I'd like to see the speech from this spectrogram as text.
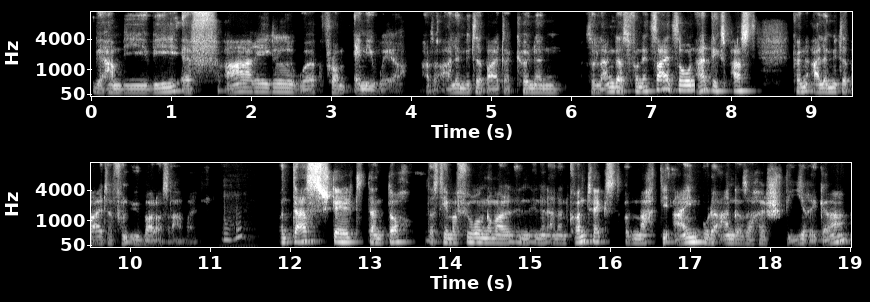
Wir haben die WFA-Regel Work from Anywhere. Also alle Mitarbeiter können, solange das von der Zeitzone halbwegs passt, können alle Mitarbeiter von überall aus arbeiten. Mhm. Und das stellt dann doch das Thema Führung nochmal in, in einen anderen Kontext und macht die ein oder andere Sache schwieriger,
